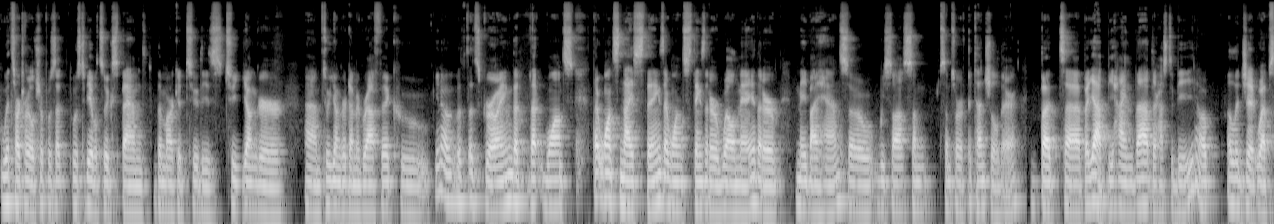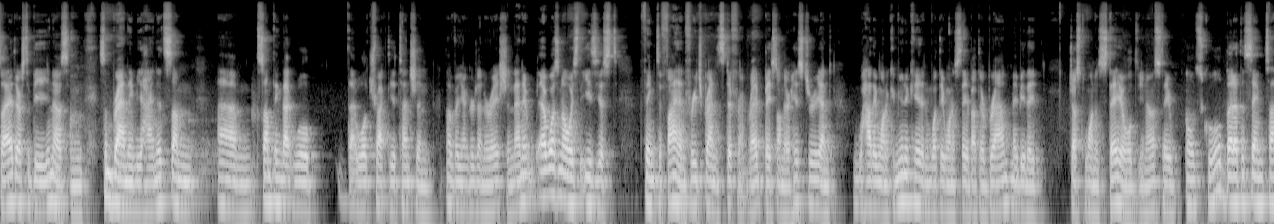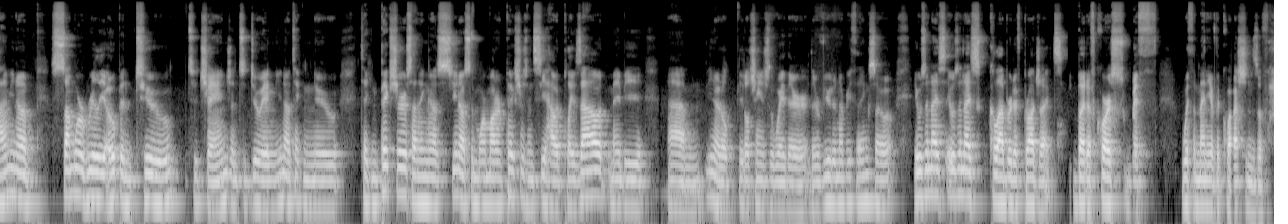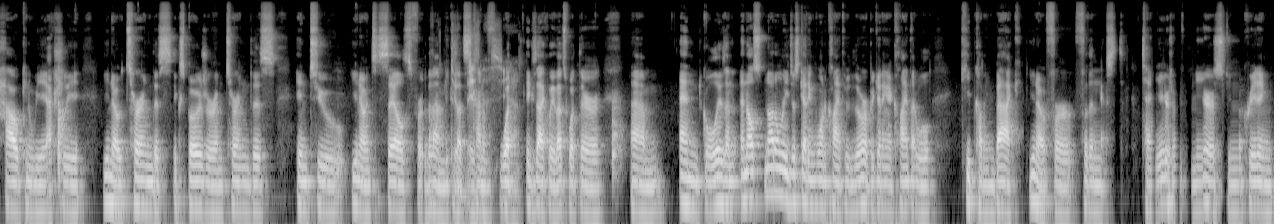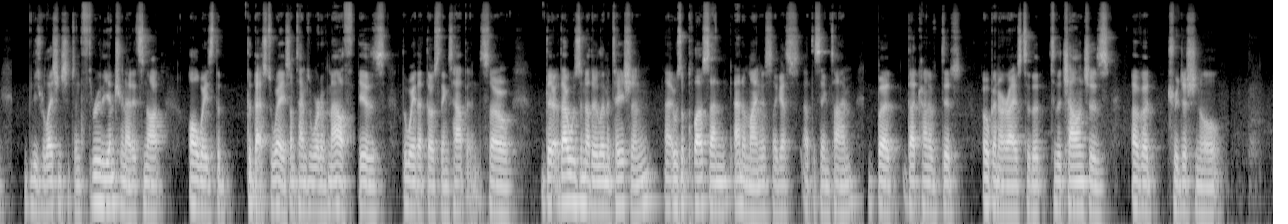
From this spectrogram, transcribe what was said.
with Sartorial Trip was that was to be able to expand the market to these to younger um, to a younger demographic who you know that's growing that that wants that wants nice things that wants things that are well made that are made by hand so we saw some some sort of potential there but uh, but yeah behind that there has to be you know a legit website there has to be you know some some branding behind it some um, something that will that will attract the attention of a younger generation. And it, it wasn't always the easiest thing to find. And for each brand, it's different, right? Based on their history and how they want to communicate and what they want to say about their brand. Maybe they just want to stay old, you know, stay old school. But at the same time, you know, some were really open to to change and to doing, you know, taking new taking pictures, sending us, you know, some more modern pictures and see how it plays out. Maybe um, you know it'll it'll change the way they're they're viewed and everything. So it was a nice it was a nice collaborative project. But of course, with with many of the questions of how can we actually you know turn this exposure and turn this into you know into sales for them because that's business, kind of what yeah. exactly that's what their um, end goal is. And and also not only just getting one client through the door but getting a client that will keep coming back you know for for the next 10 years or years you know creating these relationships. And through the internet it's not always the the best way. Sometimes word of mouth is the way that those things happen. So there, that was another limitation. Uh, it was a plus and, and a minus i guess at the same time. But that kind of did open our eyes to the to the challenges of a traditional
